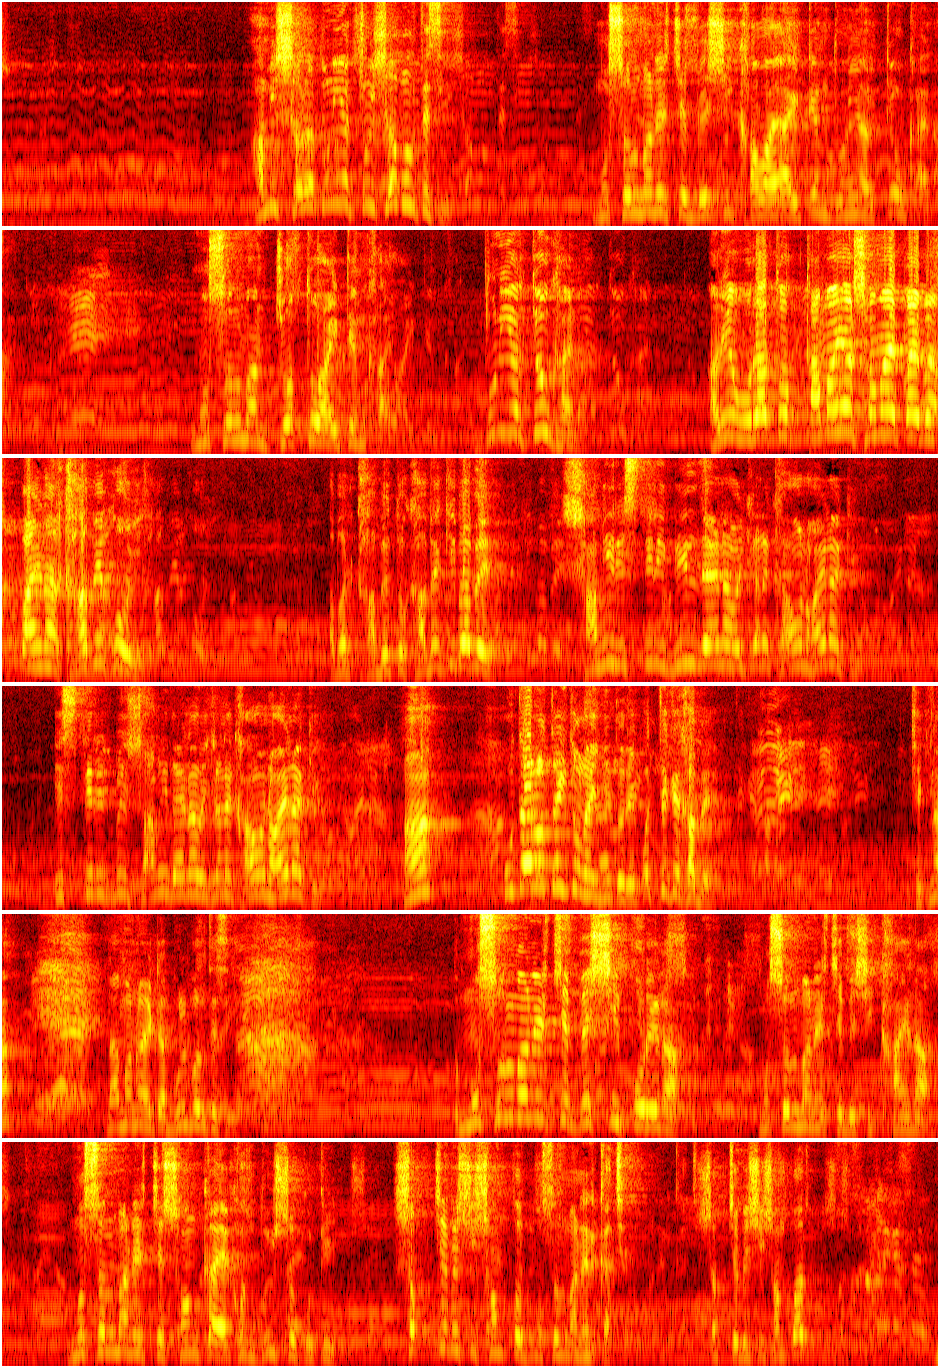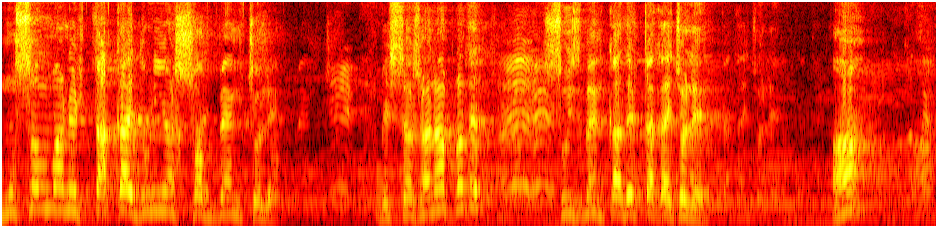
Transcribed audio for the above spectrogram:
আমি সারা দুনিয়া চৈসা বলতেছি, মুসলমানের চেয়ে বেশি খাওয়ায় আইটেম দুনিয়ার কেউ খায় না। মুসলমান যত আইটেম খায়, দুনিয়ার কেউ খায় না। আরে ওরা তো কামায়া সময় পায় না- খাবে কই? আবার খাবে তো খাবে কীভাবে? স্বামীর স্ত্রী বিল দেয় না, ওইখানে খাওয়ান হয় নাকি? স্ত্রীর বিল স্বামী দেয় না, ওইখানে খাওয়ান হয় নাকি? হ্যাঁ? উদারতাই তো নাই ভিতরে কোথেকে খাবে? ঠিক না? না মনে হয় এটা ভুল বলতেছি। মুসলমানের চেয়ে বেশি পড়ে না। মুসলমানের চেয়ে বেশি খায় না। মুসলমানের চেয়ে সংখ্যা এখন দুইশো কোটি। সবচেয়ে বেশি সম্পদ মুসলমানের কাছে। সবচেয়ে বেশি সম্পদ মুসলমানের টাকায় দুনিয়ার সব ব্যাংক চলে। বিশ্বাস হয় না আপনাদের? সুইস ব্যাংক কাদের টাকায় চলে? হ্যাঁ?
